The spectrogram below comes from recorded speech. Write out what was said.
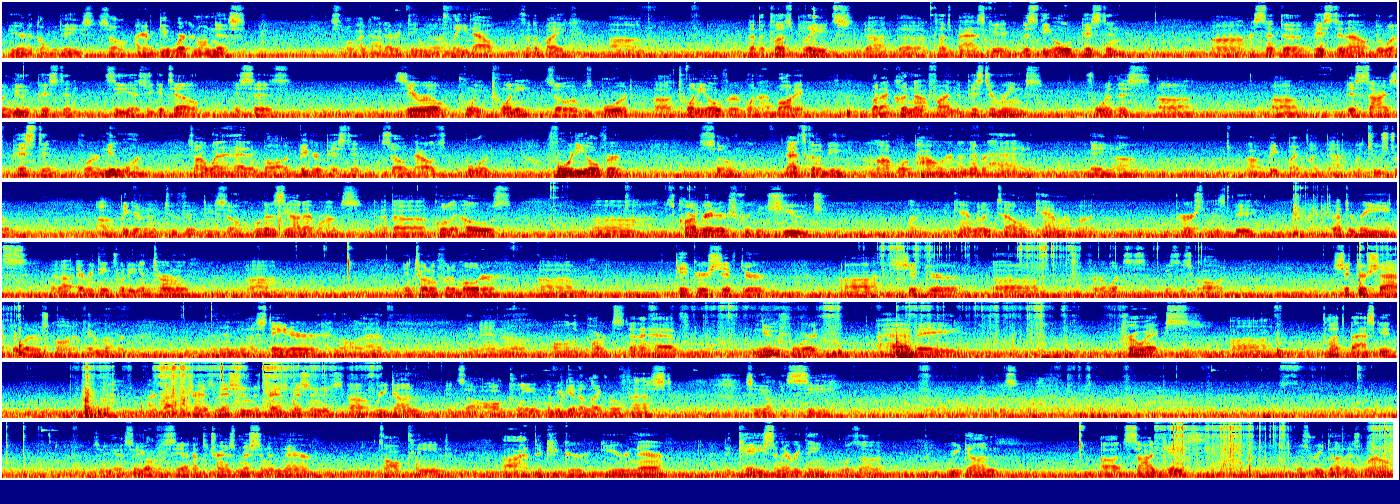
here in a couple days. So I got to get working on this. So I got everything uh, laid out for the bike. Um, got the clutch plates got the clutch basket this is the old piston uh, I sent the piston out to what a new piston see as you can tell it says 0.20, so it was bored uh, 20 over when I bought it, but I could not find the piston rings for this uh, um, this size piston for a new one. So I went ahead and bought a bigger piston, so now it's bored 40 over. So that's gonna be a lot more power, and I never had a, um, a big bike like that, a two-stroke, uh, bigger than a 250. So we're gonna see how that runs. I got the coolant hose. Uh, this carburetor is freaking huge. Like you can't really tell on camera, but in person it's big. I got the reeds. I got everything for the internal, um, internal for the motor, um, kicker, shifter, uh, shifter. Um, I forgot what's this, what's this called. Shifter shaft or whatever it's called. I can't remember. And then the stator and all that. And then uh, all the parts that I have new for it. I have a Pro X uh, clutch basket. I got the transmission. The transmission is uh, redone. It's uh, all clean. Let me get a light real fast so y'all can see. This off. So yeah, so y'all can see I got the transmission in there. It's all cleaned. Uh, I had the kicker gear in there. The case and everything was uh, redone. Uh, the side case was redone as well.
